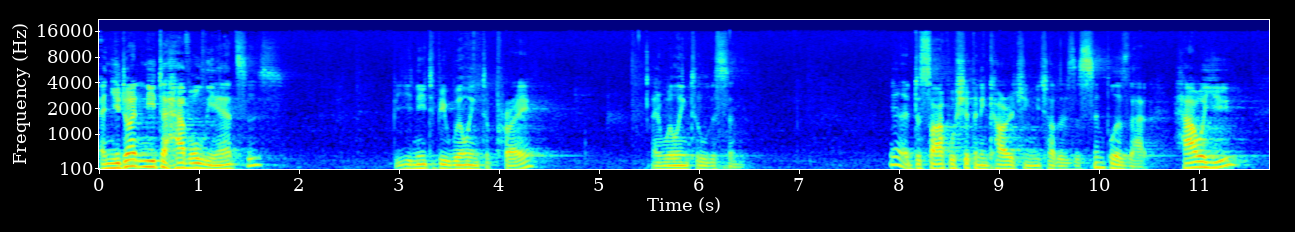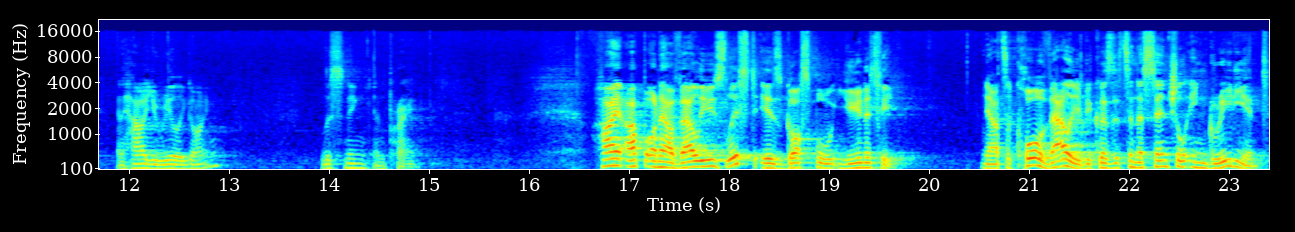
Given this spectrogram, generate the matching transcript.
And you don't need to have all the answers, but you need to be willing to pray and willing to listen. Yeah, discipleship and encouraging each other is as simple as that. How are you and how are you really going? Listening and praying. High up on our values list is gospel unity. Now, it's a core value because it's an essential ingredient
